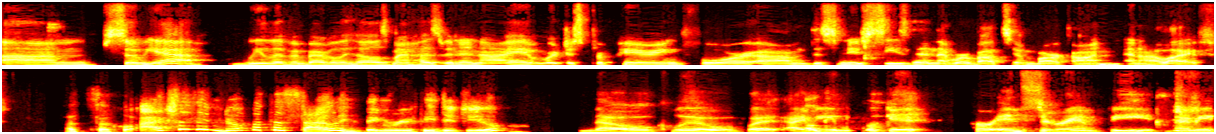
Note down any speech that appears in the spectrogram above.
Um, so yeah, we live in Beverly Hills, my husband and I, and we're just preparing for um, this new season that we're about to embark on in our life. That's so cool. I actually didn't know about the styling thing, Ruthie. Did you? No clue. But I Okay. mean, look at her Instagram feed. I mean,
